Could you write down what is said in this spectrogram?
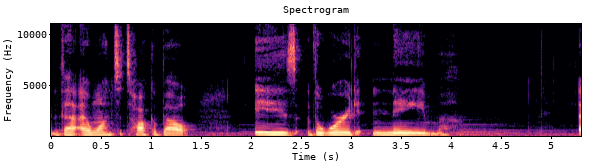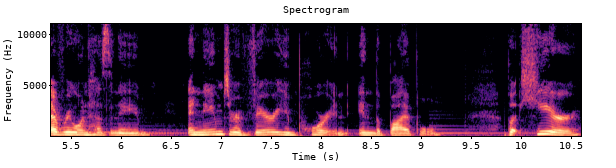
that I want to talk about is the word name. Everyone has a name and names are very important in the Bible. But here,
